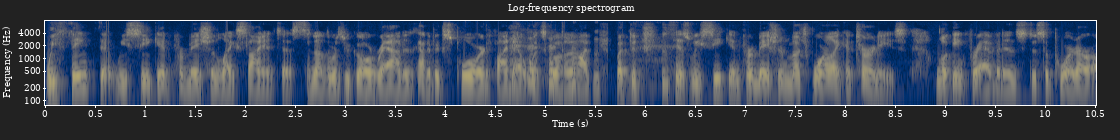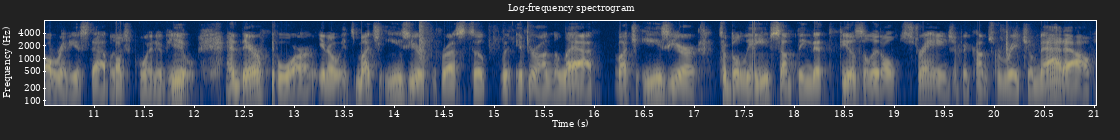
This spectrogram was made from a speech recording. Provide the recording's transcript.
we think that we seek information like scientists. In other words, we go around and kind of explore to find out what's going on. But the truth is, we seek information much more like attorneys, looking for evidence to support our already established point of view. And therefore, you know, it's much easier for us to, if you're on the left, much easier to believe something that feels a little strange if it comes from Rachel Maddow,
